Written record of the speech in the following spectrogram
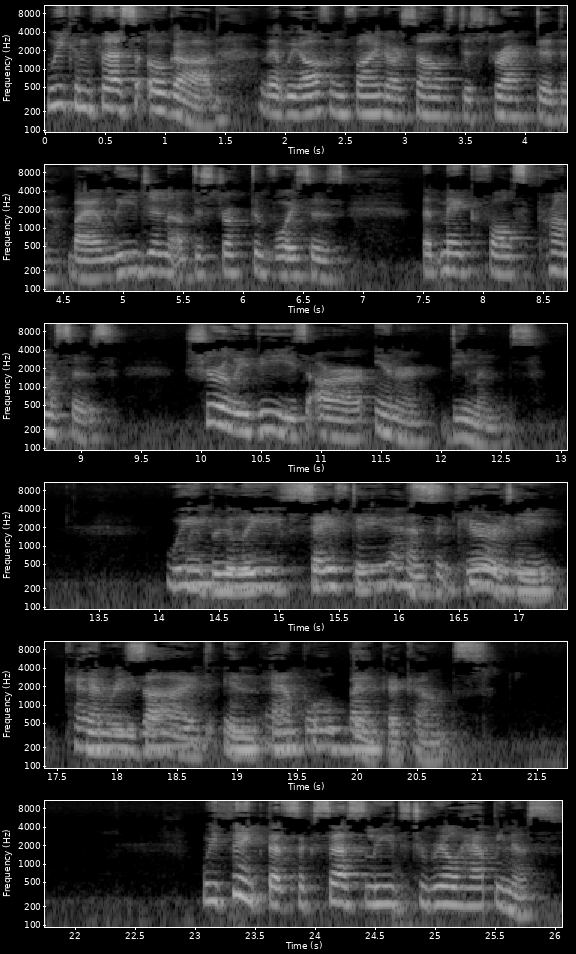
We confess, O God, that we often find ourselves distracted by a legion of destructive voices that make false promises Surely these are our inner demons. We believe safety and security can reside in ample bank accounts. We think that success leads to real happiness.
